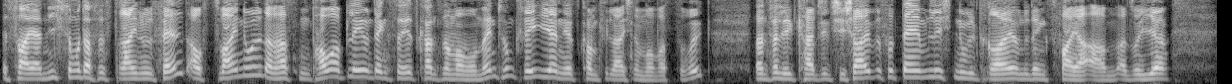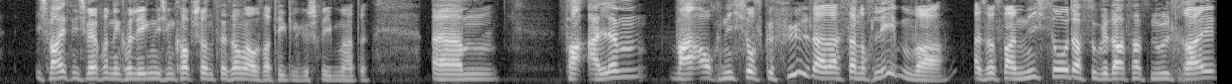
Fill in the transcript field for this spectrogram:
es war ja nicht so, dass es 3-0 fällt aus 2-0, dann hast du ein Powerplay und denkst so, jetzt kannst du nochmal Momentum kreieren, jetzt kommt vielleicht nochmal was zurück. Dann verliert Kajic die Scheibe so dämlich, 0-3 und du denkst Feierabend. Also hier, ich weiß nicht, wer von den Kollegen nicht im Kopf schon Saisonausartikel geschrieben hatte. Ähm, vor allem war auch nicht so das Gefühl da, dass da noch Leben war. Also es war nicht so, dass du gedacht hast, 0-3,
